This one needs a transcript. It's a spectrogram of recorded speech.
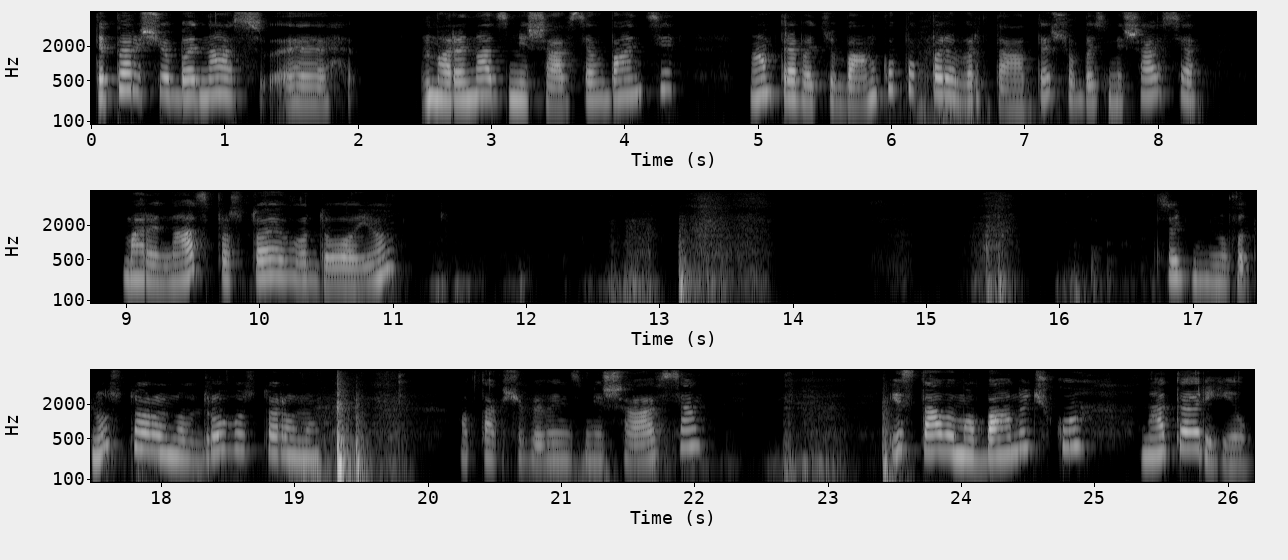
Тепер, щоб у нас е, маринад змішався в банці, нам треба цю банку поперевертати, щоб змішався маринад з простою водою. В одну сторону, в другу сторону. Отак, щоб він змішався. І ставимо баночку на тарілку.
